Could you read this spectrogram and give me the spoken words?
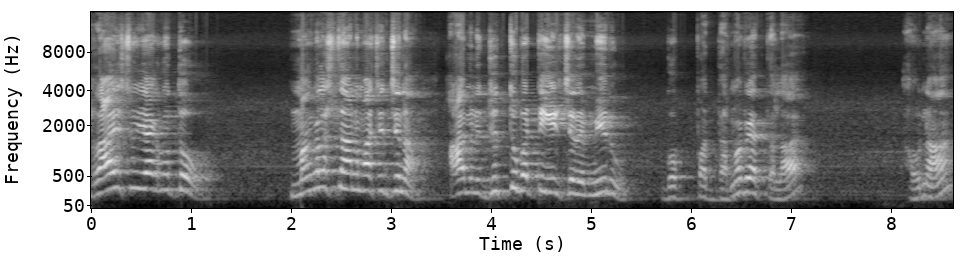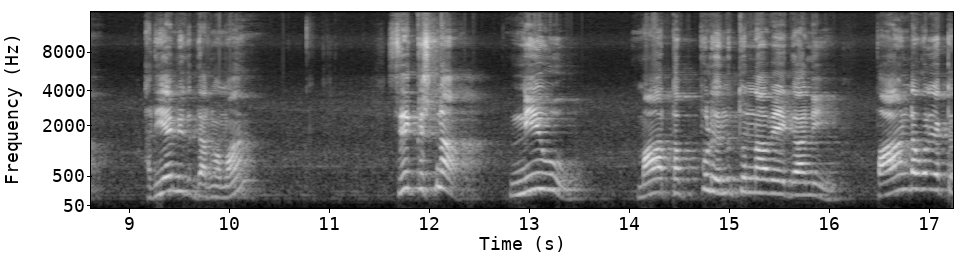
రాయసూయాగంతో మంగళ స్నానం ఆశించిన ఆమెను జుత్తు బట్టి ఈడ్చిన మీరు గొప్ప ధర్మవేత్తలా? అవునా? అదే మీకు ధర్మమా? శ్రీకృష్ణ నీవు మా తప్పులు ఎన్నుతున్నావే కానీ పాండవుల యొక్క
